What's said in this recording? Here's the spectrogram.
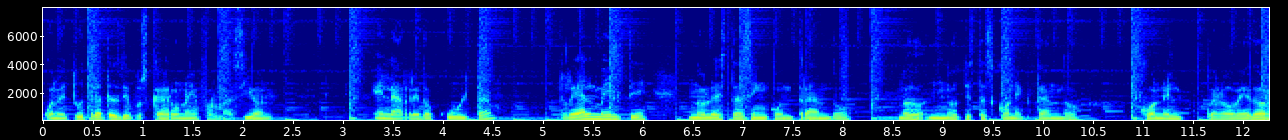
cuando tú tratas de buscar una información en la red oculta, realmente no la estás encontrando, no, no te estás conectando con el proveedor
